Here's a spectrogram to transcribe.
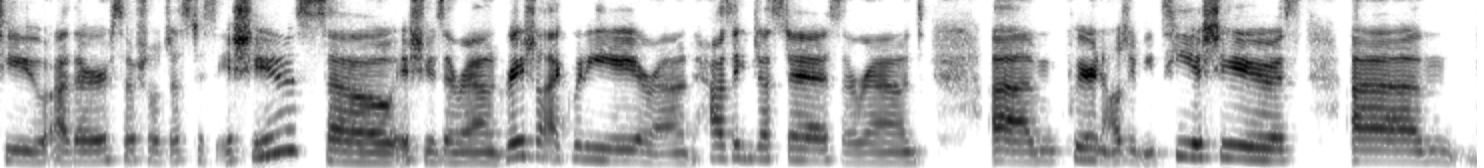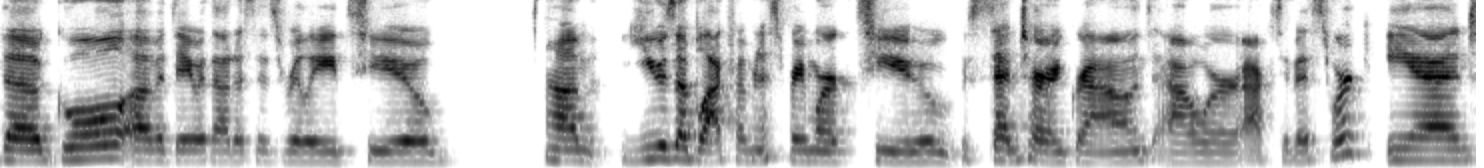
to other social justice issues. So issues around racial equity, around housing justice, around um, queer and LGBT issues. Um, the goal of A Day Without Us is really to um, use a Black feminist framework to center and ground our activist work. And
